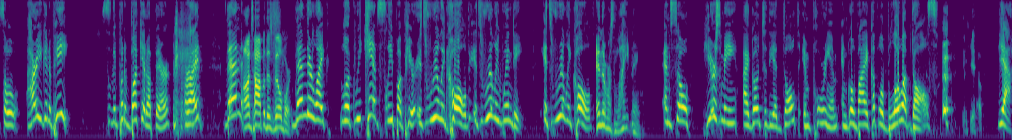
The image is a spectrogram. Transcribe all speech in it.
So, how are you going to pee? So, they put a bucket up there, all right? Then On top of this billboard. then they're like, "Look, we can't sleep up here. It's really cold. It's really windy. It's really cold." And there was lightning. And so, here's me. I go to the adult emporium and go buy a couple of blow-up dolls. Yep. Yeah.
